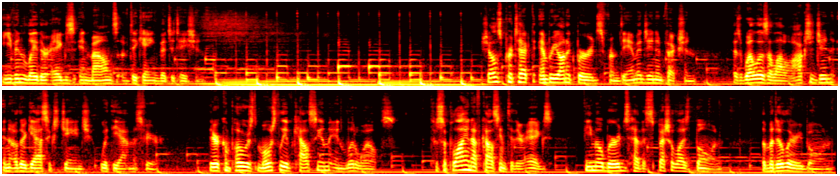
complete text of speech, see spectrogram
even lay their eggs in mounds of decaying vegetation. Shells protect embryonic birds from damage and infection, as well as allow oxygen and other gas exchange with the atmosphere. They are composed mostly of calcium and little else. To supply enough calcium to their eggs, female birds have a specialized bone, the medullary bone,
